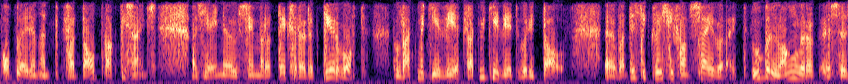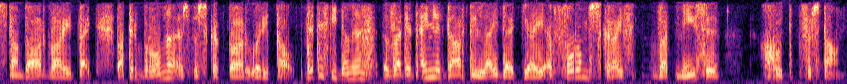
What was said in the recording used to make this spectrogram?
opleiding in vertaalpraktisyns. As jy nou sê maar 'n teksredakteur word, wat moet jy weet? Wat moet jy weet oor die taal? Uh, wat is die kwessie van suiwerheid? Hoe belangrik is 'n standaard variëteit? Watter bronne is beskikbaar oor die taal? Dit is die dinge wat uiteindelik daartoe lei dat jy 'n vorm skryf wat mense goed verstaan.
